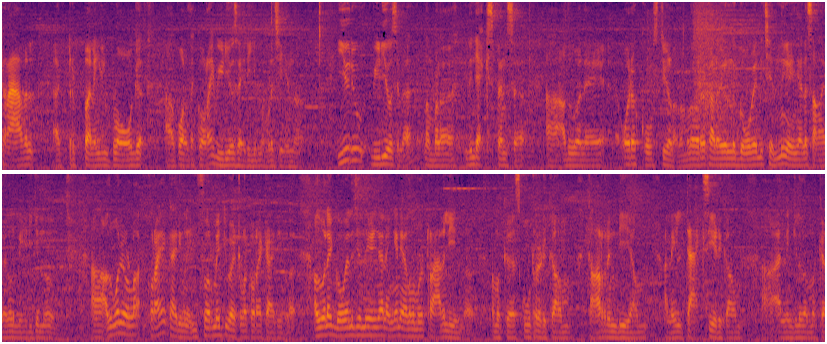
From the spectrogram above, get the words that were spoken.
ട്രാവൽ ട്രിപ്പ് അല്ലെങ്കിൽ വ്ളോഗ് പോലത്തെ കുറേ വീഡിയോസ് ആയിരിക്കും നമ്മൾ ചെയ്യുന്നത്. ഈ ഒരു വീഡിയോസിൽ നമ്മൾ ഇതിന്റെ എക്സ്പെൻസ് അതുപോലെ ഓരോ കോസ്റ്റുകൾ നമ്മൾ ഓരോ കടകളിൽ ഗോവയിൽ ചെന്ന് കഴിഞ്ഞാൽ സാധനങ്ങൾ മേടിക്കുന്നതും അതുപോലെയുള്ള കുറേ കാര്യങ്ങൾ ഇൻഫോർമേറ്റീവ് ആയിട്ടുള്ള കുറേ കാര്യങ്ങൾ. അതുപോലെ ഗോവയിൽ ചെന്ന് കഴിഞ്ഞാൽ എങ്ങനെയാണ് നമ്മൾ ട്രാവൽ ചെയ്യുന്നത്? നമുക്ക് സ്കൂട്ടർ എടുക്കാം കാർ റെന്റ് ചെയ്യാം അല്ലെങ്കിൽ ടാക്സി എടുക്കാം അല്ലെങ്കിൽ നമുക്ക്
